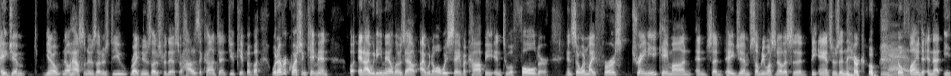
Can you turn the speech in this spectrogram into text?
hey, Jim, you know, no hassle newsletters. Do you write newsletters for this? Or how does the content? Do you keep up? Whatever question came in, Uh, and I would email those out. I would always save a copy into a folder. And so when my first trainee came on and said, "Hey Jim, somebody wants to know this," I said, the answers in there. Go yes. go find it. And that e-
